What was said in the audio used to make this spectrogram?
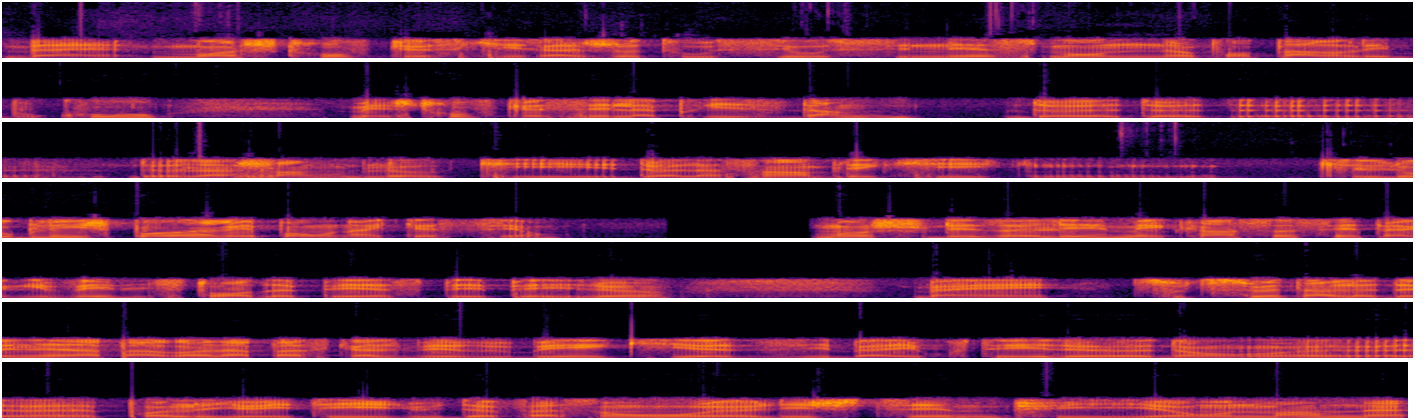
Ben, moi, je trouve que ce qui rajoute aussi au cynisme, on n'a pas parlé beaucoup, mais je trouve que c'est la présidente de, de, de, de la Chambre, là, qui, de l'Assemblée, qui, qui l'oblige pas à répondre à la question. Moi, je suis désolé, mais quand ça s'est arrivé, l'histoire de PSPP, là, ben tout de suite, elle a donné la parole à Pascal Bérubé qui a dit ben écoutez, le, euh, Paul a été élu de façon euh, légitime, puis on demande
